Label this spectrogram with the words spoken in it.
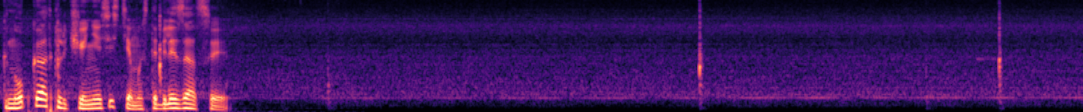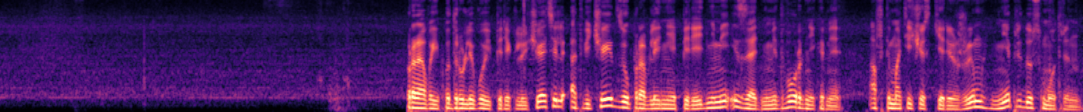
Кнопка отключения системы стабилизации. Правый подрулевой переключатель отвечает за управление передними и задними дворниками. Автоматический режим не предусмотрен.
